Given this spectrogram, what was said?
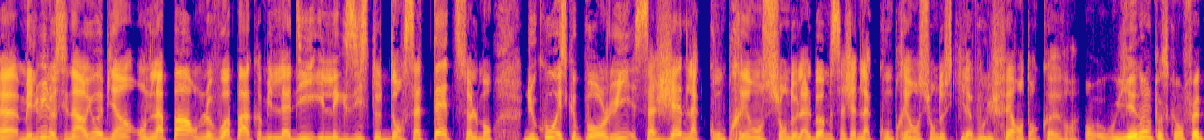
Euh, mais lui, le scénario, eh bien, on ne l'a pas, on ne le voit pas, comme il l'a dit. Il existe dans sa tête seulement. Du coup, est-ce que pour lui, ça gêne la compréhension de l'album, ça gêne la compréhension de ce qu'il a voulu faire en tant qu'œuvre? Oui et non, parce qu'en fait,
